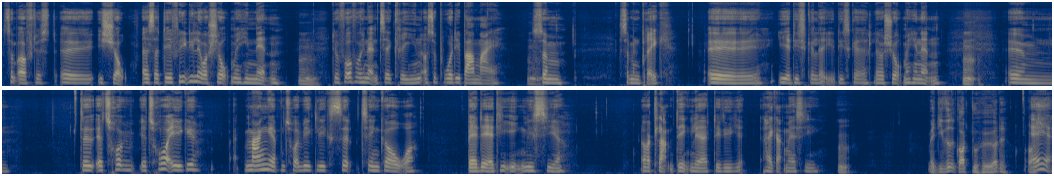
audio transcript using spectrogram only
som oftest øh, i sjov. Altså det er fordi, de laver sjov med hinanden. Mm. Det er for at få hinanden til at grine, og så bruger de bare mig mm. som, som en brik øh, i, at de skal, lave, de skal lave sjov med hinanden. Mm. Øhm, det, jeg, tror, jeg tror ikke, mange af dem tror jeg virkelig ikke selv tænker over, hvad det er, de egentlig siger. Og hvor klamt det egentlig er, det de har i gang med at sige. Mm. Men de ved godt, du hører det også? Ja, ja.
